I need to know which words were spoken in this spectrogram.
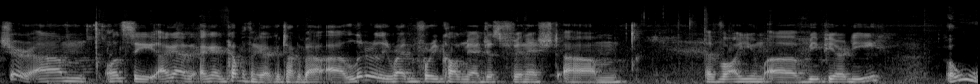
Sure. Um, let's see. I got I got a couple things I could talk about. Uh, literally right before you called me, I just finished um, a volume of BPRD. Oh,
